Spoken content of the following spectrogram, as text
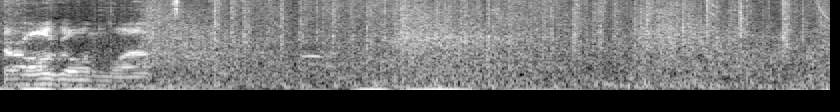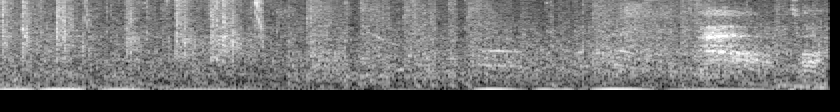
They're all going left. Come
